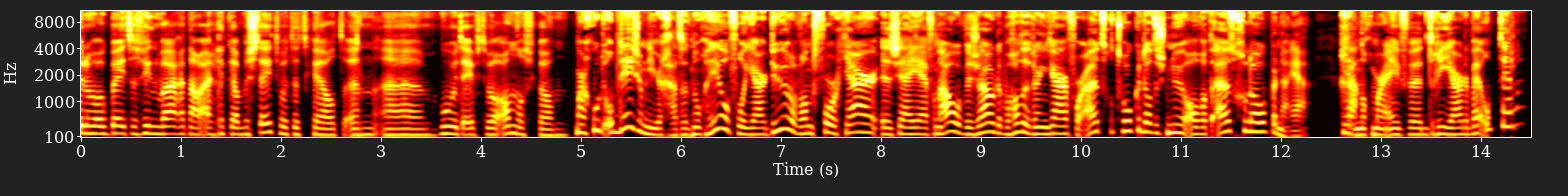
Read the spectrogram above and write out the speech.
kunnen we ook beter zien waar het nou eigenlijk aan besteed wordt, het geld. En uh, hoe het eventueel anders kan. Maar goed, op deze manier gaat het nog heel veel jaar duren. Want vorig jaar uh, zei jij van nou, we, zouden, we hadden er een jaar voor uitgetrokken. Dat is nu al wat uitgelopen. Nou ja, ga ja. nog maar even drie jaar erbij optellen.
